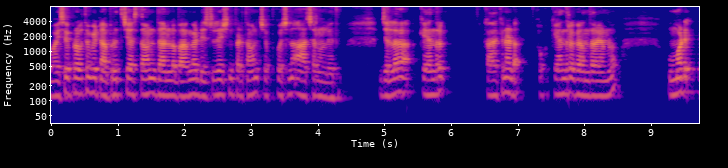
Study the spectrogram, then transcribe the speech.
వైసీపీ ప్రభుత్వం వీటిని అభివృద్ధి చేస్తామని దానిలో భాగంగా డిజిటలైజేషన్ పెడతామని చెప్పుకొచ్చిన ఆచరణ లేదు. జిల్లా కేంద్ర కాకినాడ ఒక కేంద్ర గ్రంథాలయంలో ఉమ్మడి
